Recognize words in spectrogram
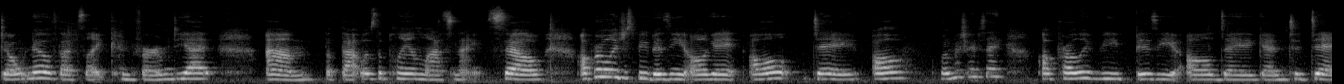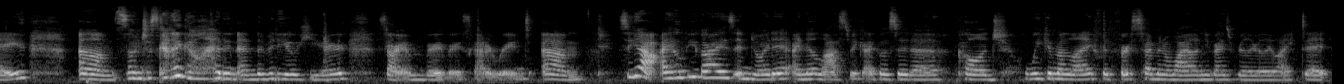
don't know if that's like confirmed yet. Um, but that was the plan last night. So I'll probably just be busy all day, all day, all, what am I trying to say? I'll probably be busy all day again today. Um, so I'm just gonna go ahead and end the video here. Sorry, I'm very, very scatterbrained. Um, so yeah, I hope you guys enjoyed it. I know last week I posted a college week in my life for the first time in a while and you guys really, really liked it.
